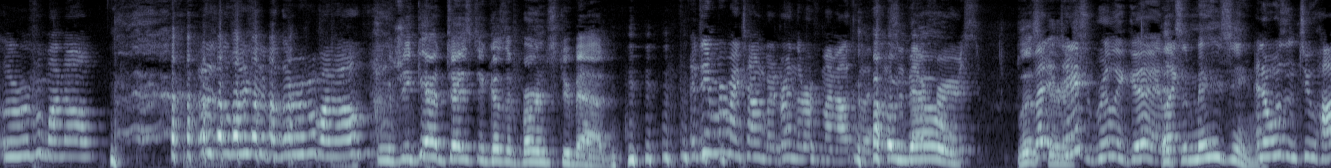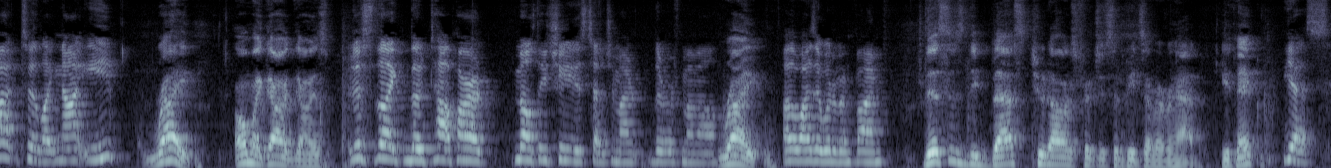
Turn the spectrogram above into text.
The roof of my mouth. it was delicious, but the roof of my mouth. She can't taste it because it burns too bad. It didn't burn my tongue, but it burned the roof of my mouth because I Oh, no. there first. But it tastes really good. Like, it's amazing. and it wasn't too hot to like not eat. right. Oh my god, guys. Just like the top part, melty cheese touching my the roof of my mouth. Right. Otherwise, it would have been fine. This is the best two dollars fifty cent pizza I've ever had. You think? Yes.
